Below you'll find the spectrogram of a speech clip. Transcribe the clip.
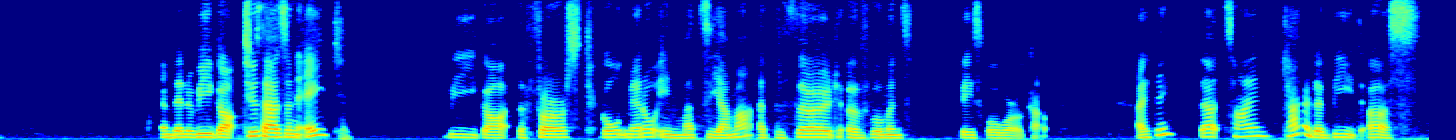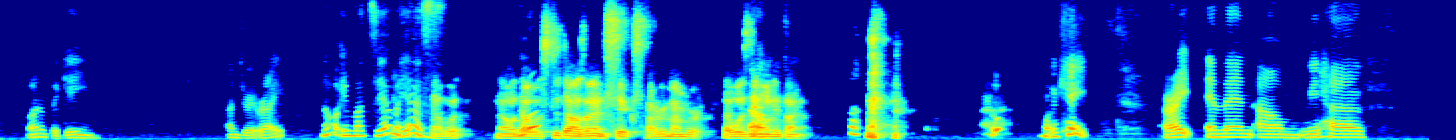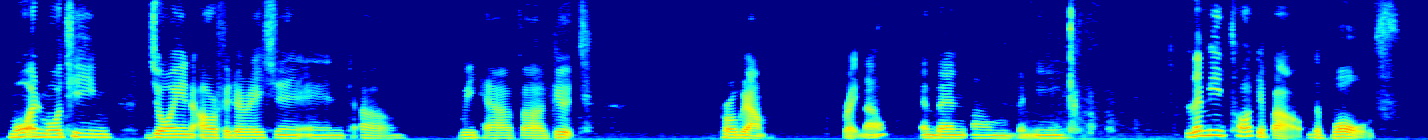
And then we got 2008, we got the first gold medal in Matsuyama at the third of Women's Baseball World Cup. I think that time Canada beat us one of the game. Andre, right? No, in Matsuyama, yes. No, but, no that was 2006. I remember. That was the oh. only time. okay. All right. And then um, we have more and more team join our federation and um, we have a good program right now. And then um, let me let me talk about the balls.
